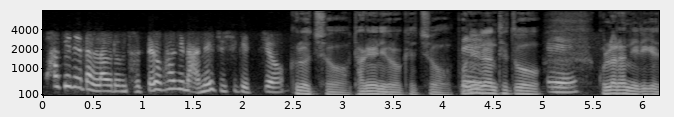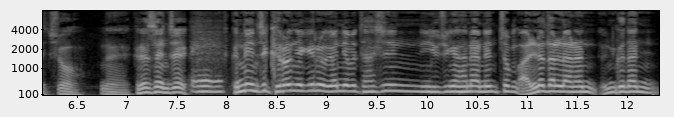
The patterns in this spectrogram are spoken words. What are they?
확인해 달라 그러면 절대로 확인 안 해주시겠죠. 그렇죠. 당연히 그렇겠죠. 본인한테도 네. 곤란한 일이겠죠. 네. 그래서 이제 네. 근데 이제 그런 얘기를 의원님한테 하신 이유 중에 하나는 좀 알려달라는 은근한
